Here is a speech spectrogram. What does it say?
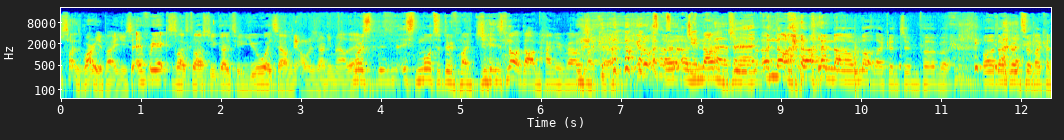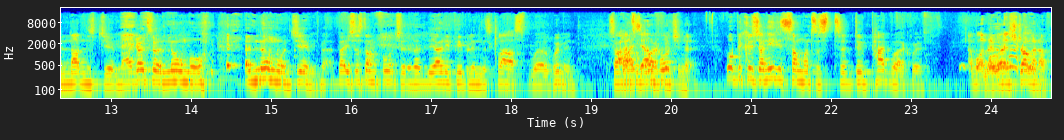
starting to worry about you. So, every exercise class you go to, you always say, I'm the, I was the only male there. Well, it's, it's more to do with my gym. It's not that I'm hanging around like a, You're not some a, a gym nun gym. pervert. No, no, I'm not like a gym pervert. Well, I don't go to like a nun's gym. I go to a normal, a normal gym. But it's just unfortunate that the only people in this class were women. So I Why had is to it work with- unfortunate? Well, because I needed someone to, to do pad work with. What, and they weren't strong enough?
